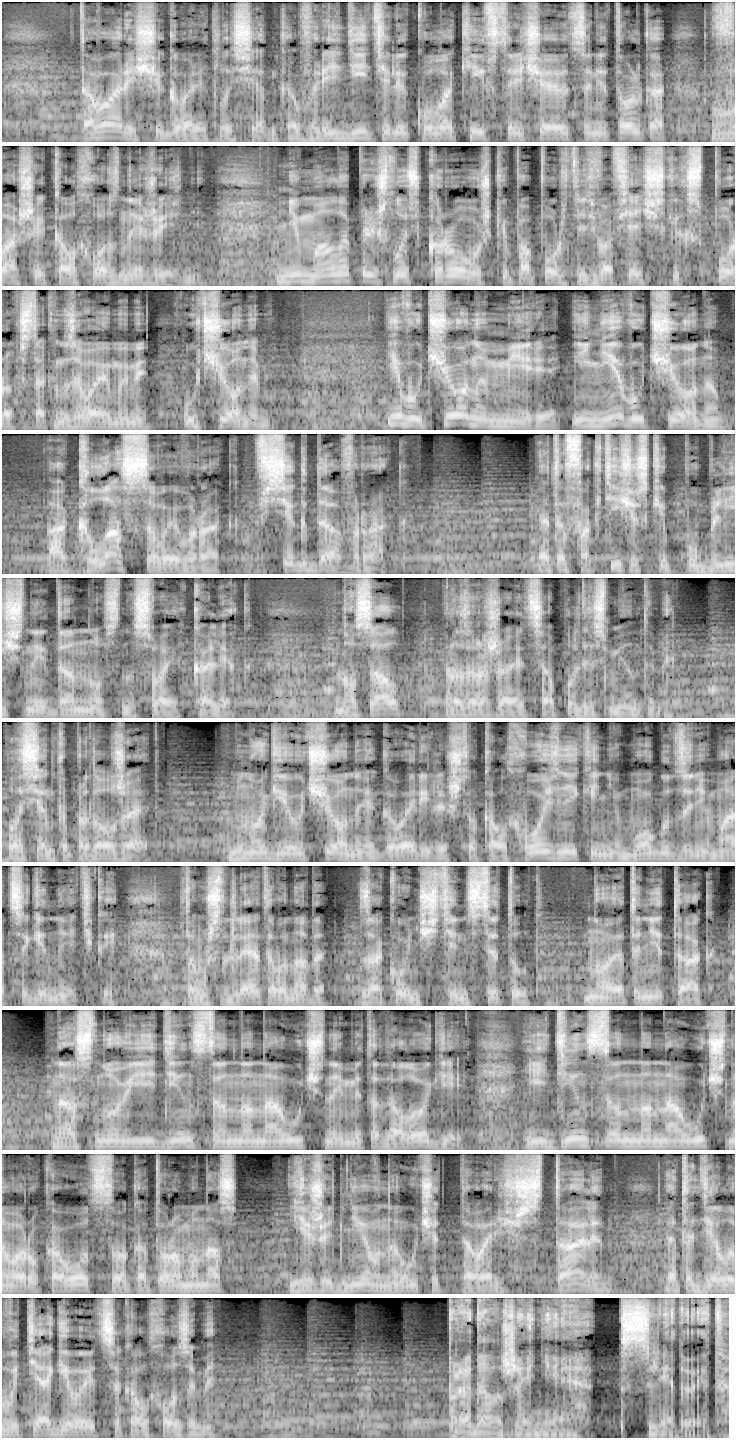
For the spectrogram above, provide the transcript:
«Товарищи, — говорит Лысенко, — вредители кулаки встречаются не только в вашей колхозной жизни. Немало пришлось кровушки попортить во всяческих спорах с так называемыми учеными. И в ученом мире, и не в ученом, а классовый враг всегда враг». Это фактически публичный донос на своих коллег. Но зал разражается аплодисментами. Лосенко продолжает. Многие ученые говорили, что колхозники не могут заниматься генетикой, потому что для этого надо закончить институт. Но это не так. На основе единственно научной методологии, единственно научного руководства, которому нас ежедневно учит товарищ Сталин, это дело вытягивается колхозами. Продолжение следует.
